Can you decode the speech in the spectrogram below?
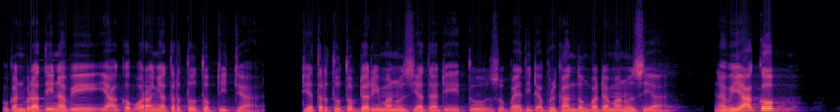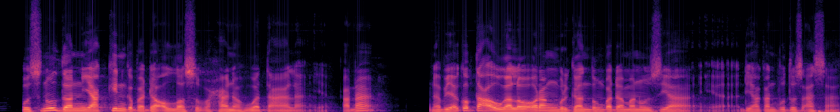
Bukan berarti Nabi Yakub orangnya tertutup tidak. Dia tertutup dari manusia tadi itu supaya tidak bergantung pada manusia. Nabi Yakub husnudzan yakin kepada Allah Subhanahu wa taala ya. Karena Nabi Yakub tahu kalau orang bergantung pada manusia, ya, dia akan putus asa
